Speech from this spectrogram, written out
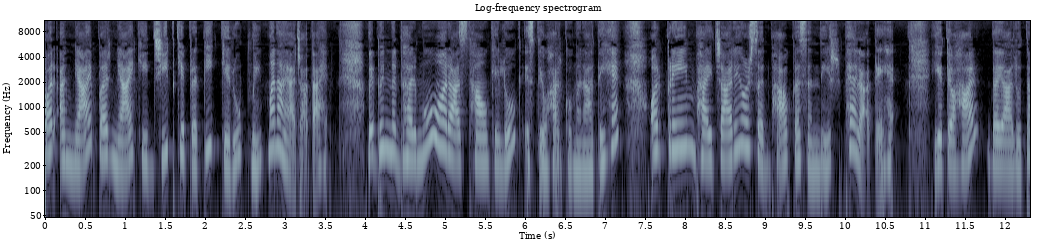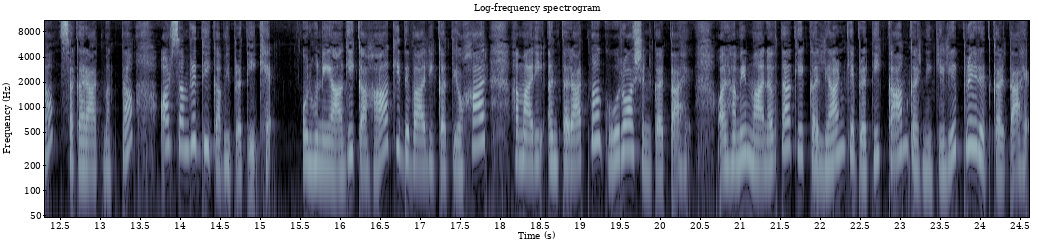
और अन्याय पर न्याय की जीत के प्रतीक के रूप में मनाया जाता है। विभिन्न धर्मों और आस्थाओं के लोग इस त्योहार को मनाते हैं और प्रेम, भाईचारा भाईचारे और सद्भाव का संदेश फैलाते हैं। ये त्योहार दयालुता, सकारात्मकता और समृद्धि का भी प्रतीक है। उन्होंने आगे कहा कि दिवाली का त्योहार हमारी अंतरात्मा को रोशन करता है और हमें मानवता के कल्याण के प्रति काम करने के लिए प्रेरित करता है।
